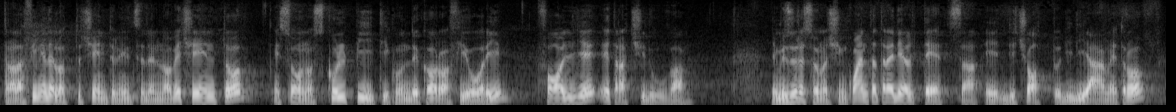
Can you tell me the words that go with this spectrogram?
tra la fine dell'Ottocento e l'inizio del Novecento e sono scolpiti con decoro a fiori, foglie e tracci d'uva. Le misure sono 53 di altezza e 18 di diametro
